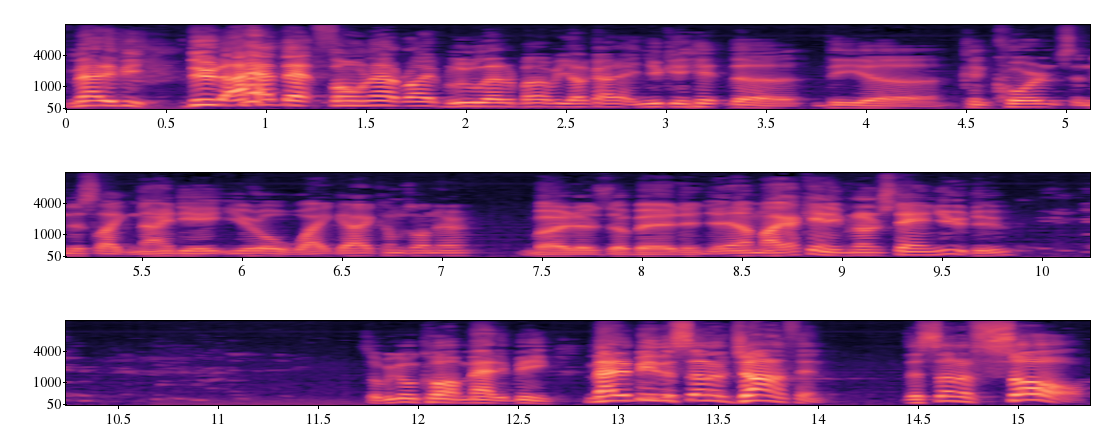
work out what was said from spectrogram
Matty B. Dude, I had that phone app, right? Blue Letter Bible. Y'all got it? And you can hit the the uh, concordance, and this like 98 year old white guy comes on there. But it's a bed. And I'm like, I can't even understand you, dude. So we're going to call him Matty B. Matty B, the son of Jonathan, the son of Saul,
